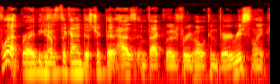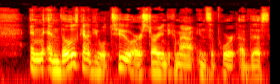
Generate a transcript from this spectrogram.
flip, right? Because it's the kind of district that has, in fact, voted for Republican very recently. And and those kind of people too are starting to come out in support of this,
